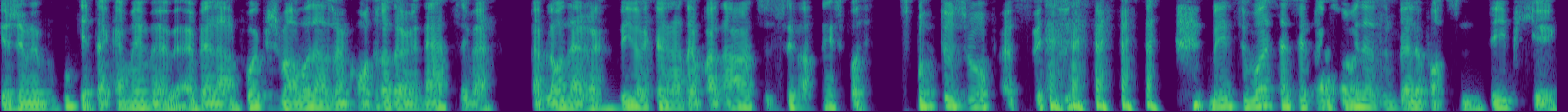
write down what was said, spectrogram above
que j'aimais beaucoup, qui était quand même un, bel emploi. Puis je m'en vais dans un contrat d'un an, tu sais, ma, ma blonde a vivre avec un entrepreneur, tu sais, Martin, c'est pas, c'est pas toujours facile. Mais tu vois, ça s'est transformé dans une belle opportunité, puis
